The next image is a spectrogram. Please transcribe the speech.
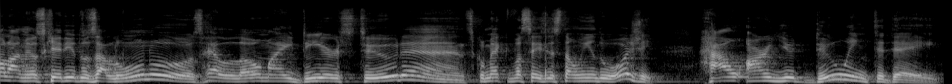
Olá, meus queridos alunos. Hello, my dear students. Como é que vocês estão indo hoje? How are you doing today?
